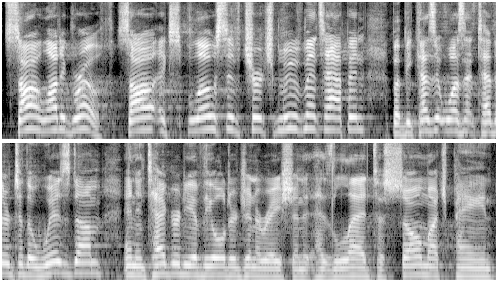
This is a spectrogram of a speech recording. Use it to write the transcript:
saw a lot of growth, saw explosive church movements happen. But because it wasn't tethered to the wisdom and integrity of the older generation, it has led to so much pain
